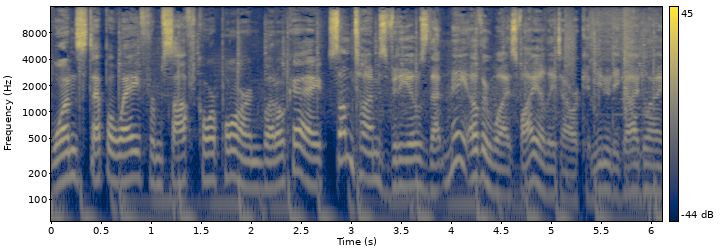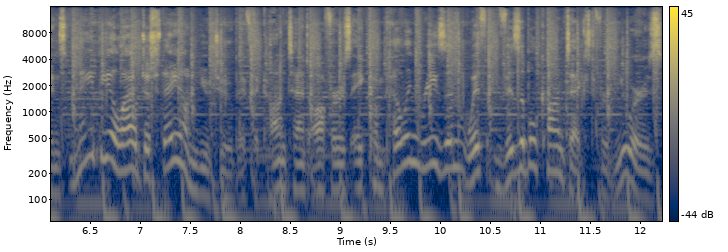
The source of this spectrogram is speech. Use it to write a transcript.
one step away from softcore porn, but okay. Sometimes videos that may otherwise violate our community guidelines may be allowed to stay on YouTube if the content offers a compelling reason with visible context for viewers.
